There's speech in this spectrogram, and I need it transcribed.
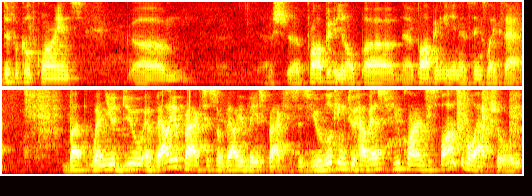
difficult clients um, uh, prop, you know, uh, uh, popping in and things like that. But when you do a value practice or value-based practices, you're looking to have as few clients as possible, actually.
